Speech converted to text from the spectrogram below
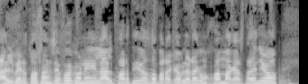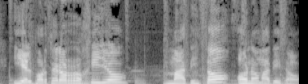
Alberto Sanz se fue con él al partidazo para que hablara con Juanma Castaño y el portero rojillo matizó o no matizó.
